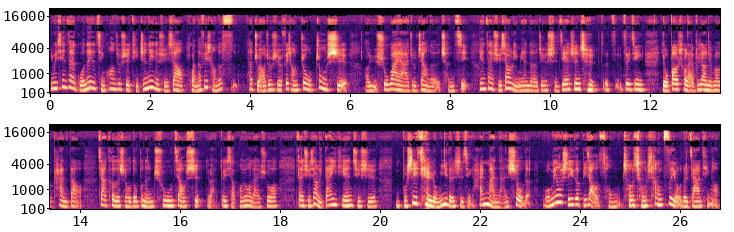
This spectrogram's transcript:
因为现在国内的情况就是体制内的学校管得非常的死，它主要就是非常重重视呃语数外啊，就这样的成绩。天在学校里面的这个时间，甚至 最最近有爆出来，不知道你有没有看到，下课的时候都不能出教室，对吧？对小朋友来说，在学校里待一天，其实不是一件 容易的事情，还蛮难受的。我们又是一个比较崇崇崇尚自由的家庭啊，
